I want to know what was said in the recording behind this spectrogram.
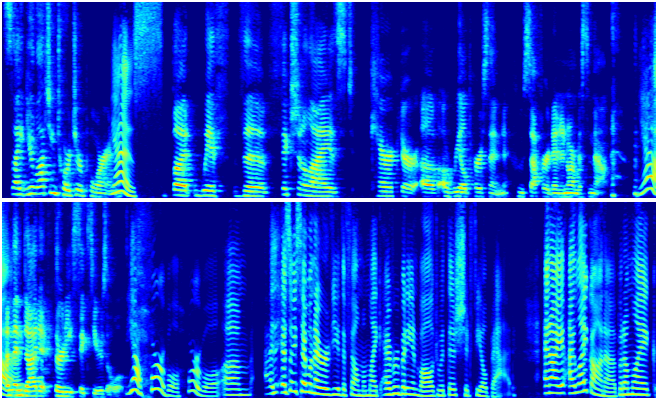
It's like you're watching torture porn. Yes, but with the fictionalized character of a real person who suffered an enormous amount. Yeah. and then died at 36 years old. Yeah, horrible, horrible. Um as I said when I reviewed the film, I'm like everybody involved with this should feel bad. And I I like Anna, but I'm like,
